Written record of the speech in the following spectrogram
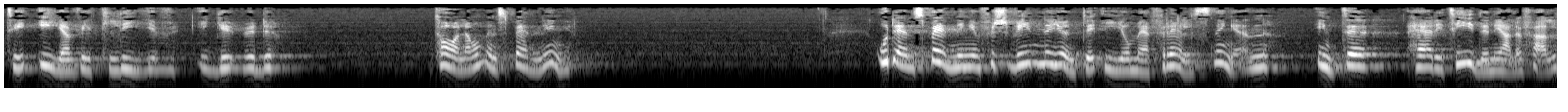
till evigt liv i Gud. Tala om en spänning. Och den spänningen försvinner ju inte i och med frälsningen. Inte här i tiden i alla fall.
